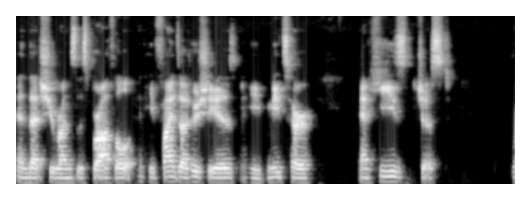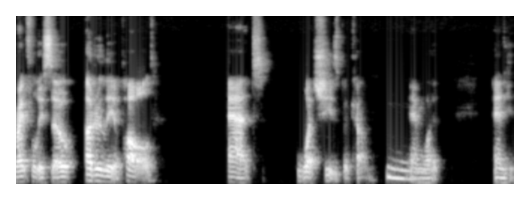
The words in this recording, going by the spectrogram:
and that she runs this brothel and he finds out who she is and he meets her and he's just rightfully so utterly appalled at what she's become Mm. and what and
